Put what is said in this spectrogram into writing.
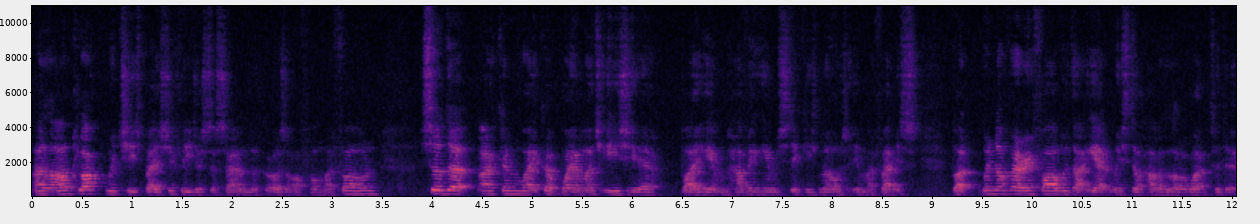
alarm clock, which is basically just a sound that goes off on my phone, so that I can wake up way much easier by him having him stick his nose in my face. But we're not very far with that yet, we still have a lot of work to do.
